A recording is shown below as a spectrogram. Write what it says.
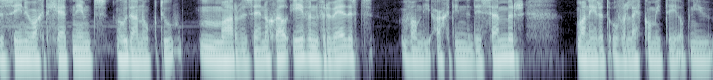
De zenuwachtigheid neemt hoe dan ook toe. Maar we zijn nog wel even verwijderd van die 18 december, wanneer het overlegcomité opnieuw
